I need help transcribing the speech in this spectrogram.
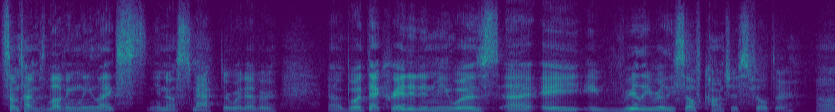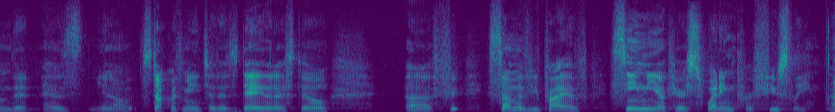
sometimes lovingly, like you know, smacked or whatever. Uh, but what that created in me was uh, a, a really, really self-conscious filter um, that has, you know, stuck with me to this day. That I still, uh, f- some of you probably have seen me up here sweating profusely uh,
